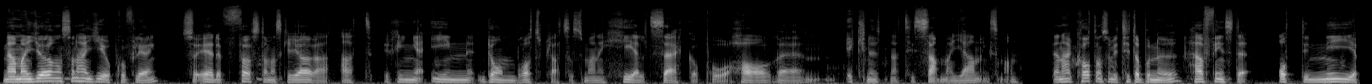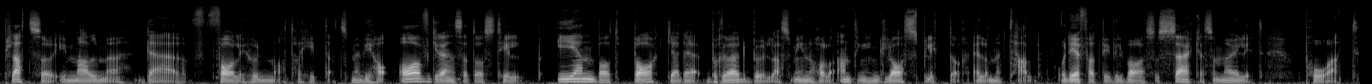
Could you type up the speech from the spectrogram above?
När man gör en sån här geoprofilering så är det första man ska göra att ringa in de brottsplatser som man är helt säker på har, eh, är knutna till samma gärningsman. Den här kartan som vi tittar på nu, här finns det 89 platser i Malmö där farlig hundmat har hittats. Men vi har avgränsat oss till enbart bakade brödbullar som innehåller antingen glassplitter eller metall. Och det är för att vi vill vara så säkra som möjligt på att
